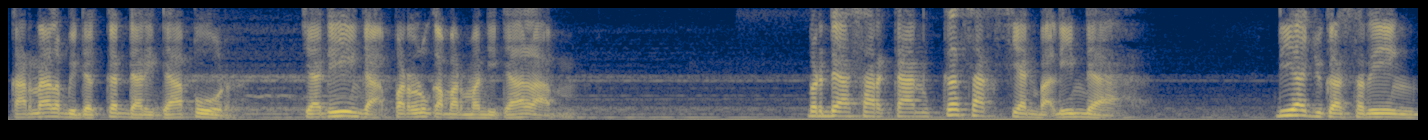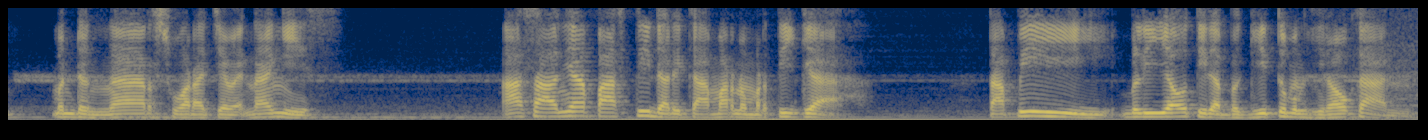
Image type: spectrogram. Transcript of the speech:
Karena lebih dekat dari dapur. Jadi gak perlu kamar mandi dalam. Berdasarkan kesaksian Mbak Linda Dia juga sering mendengar suara cewek nangis. Asalnya pasti dari kamar nomor tiga. Tapi beliau tidak begitu menghiraukan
